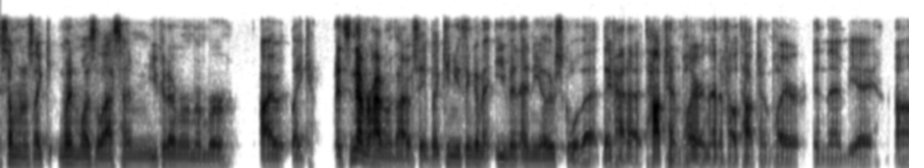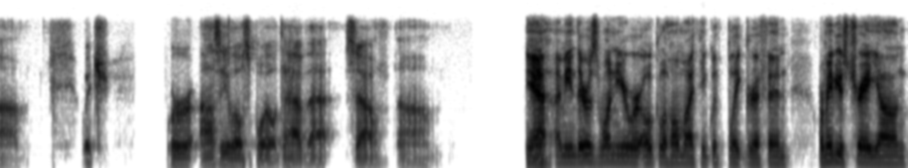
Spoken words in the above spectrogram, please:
Someone was like, "When was the last time you could ever remember?" I like. It's never happened with Iowa State, but can you think of even any other school that they've had a top ten player in the NFL, top ten player in the NBA? Um, which we're honestly a little spoiled to have that. So, um, Yeah, I mean, there was one year where Oklahoma, I think, with Blake Griffin, or maybe it was Trae Young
